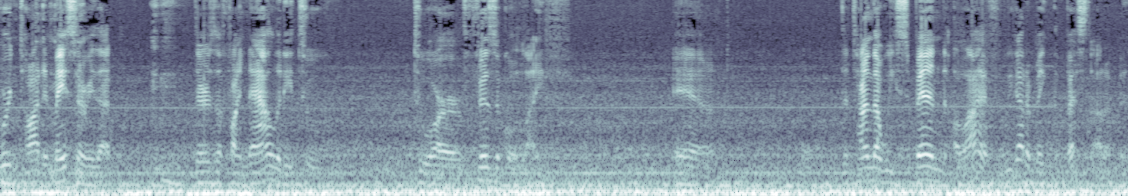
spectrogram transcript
we're taught in masonry that there's a finality to to our physical life. And the time that we spend alive, we got to make the best out of it.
